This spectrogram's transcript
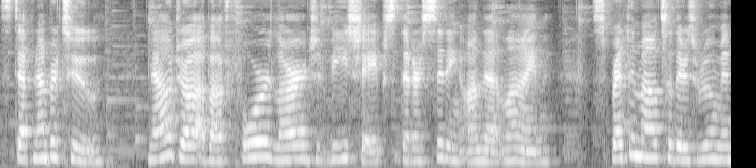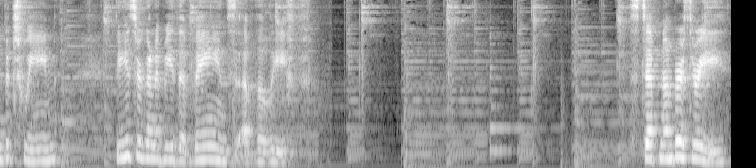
Step number two, now draw about four large V shapes that are sitting on that line. Spread them out so there's room in between. These are going to be the veins of the leaf. Step number three,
